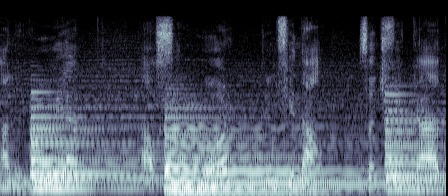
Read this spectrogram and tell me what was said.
Aleluia ao Senhor. Tem um final. Santificado.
